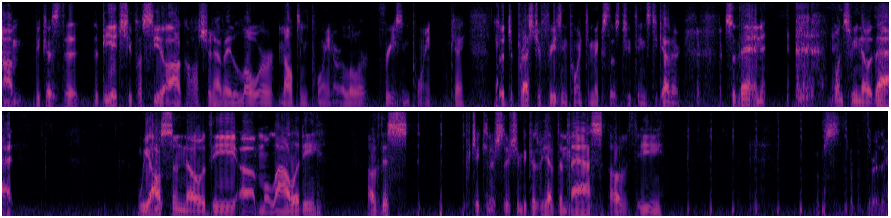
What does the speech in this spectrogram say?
um, because the the BHT plus cetyl alcohol should have a lower melting point or a lower freezing point. Okay, so it depressed your freezing point to mix those two things together. So then, once we know that, we also know the uh, molality of this particular solution because we have the mass of the oops, further.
